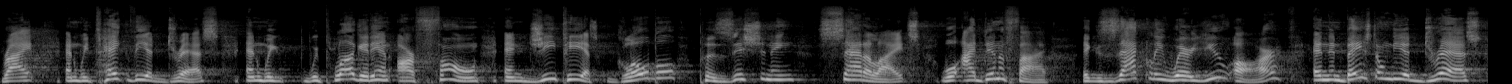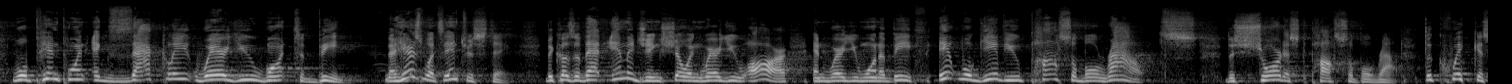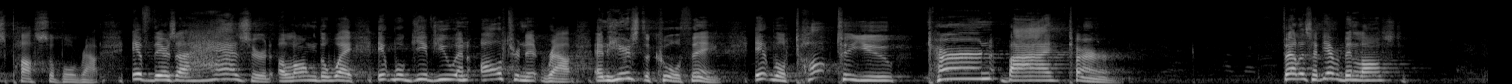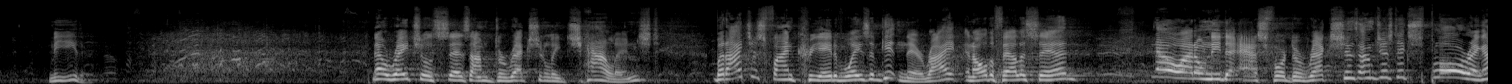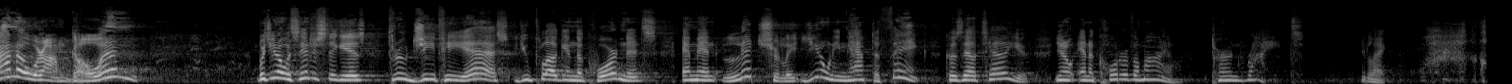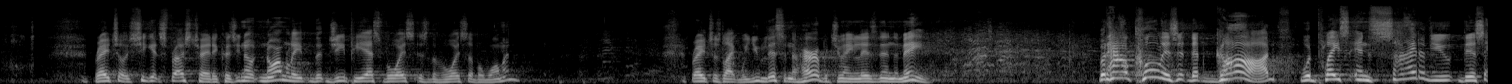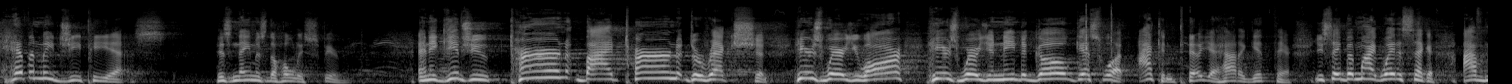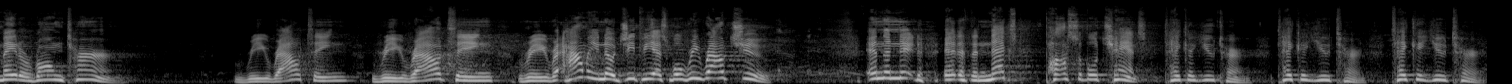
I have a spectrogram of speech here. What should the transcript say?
right? And we take the address and we, we plug it in our phone, and GPS, global positioning satellites, will identify exactly where you are, and then based on the address, will pinpoint exactly where you want to be. Now, here's what's interesting. Because of that imaging showing where you are and where you want to be, it will give you possible routes the shortest possible route, the quickest possible route. If there's a hazard along the way, it will give you an alternate route. And here's the cool thing it will talk to you turn by turn. Fellas, have you ever been lost? Me either. Now, Rachel says I'm directionally challenged, but I just find creative ways of getting there, right? And all the fellas said, no, I don't need to ask for directions. I'm just exploring. I know where I'm going. But you know what's interesting is through GPS, you plug in the coordinates, and then literally, you don't even have to think because they'll tell you, you know, in a quarter of a mile, turn right. You're like. Rachel, she gets frustrated because, you know, normally the GPS voice is the voice of a woman. Rachel's like, well, you listen to her, but you ain't listening to me. But how cool is it that God would place inside of you this heavenly GPS? His name is the Holy Spirit. And He gives you turn by turn direction. Here's where you are. Here's where you need to go. Guess what? I can tell you how to get there. You say, but Mike, wait a second. I've made a wrong turn. Rerouting, rerouting, rerouting. How many know GPS will reroute you? In the, at the next possible chance, take a U turn, take a U turn, take a U turn.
